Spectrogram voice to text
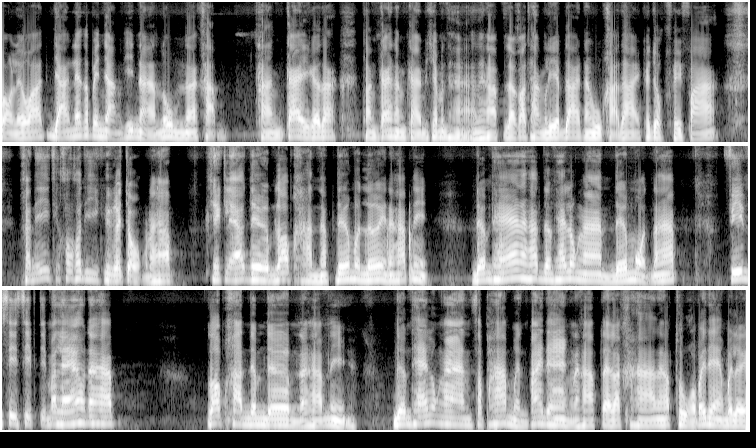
บอกเลยว่ายางนี้ก็เป็นอย่างที่หนานุ่มนะครับ ทางใกล้ก็ได้ทางใกล้ทางไกลไม่ใช่ปัญหานะครับ แล้วก็ทางเรียบได้ทางหูขาได้กระจกไฟฟ้า คันนี้ที่ข้อดีคือกระจกนะครับ เช็คแล้วเดิมรอบคันนะครับ เดิมหมดเลยนะครับ นี่เดิมแท้นะครับ เดิมแท้โรงงานเดิมหมดนะครับ ฟิล์ม 40 ติดมาแล้วนะครับ รอบคันเดิมๆนะครับ นี่เดิมแท้โรงงานสภาพเหมือนป้ายแดงนะครับ แต่ราคานะครับถูกกว่าป้ายแดงไปเลย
